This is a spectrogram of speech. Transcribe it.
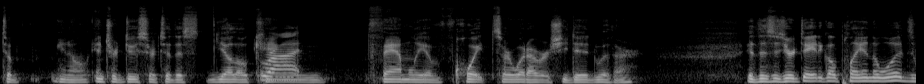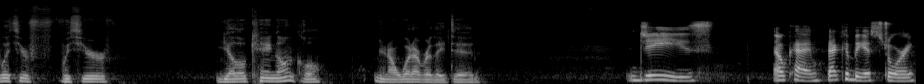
to, you know, introduce her to this Yellow King Right. family of Hoyts or whatever she did with her. If this is your day to go play in the woods with your with your Yellow King uncle, you know, whatever they did. Geez. Okay, that could be a story.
